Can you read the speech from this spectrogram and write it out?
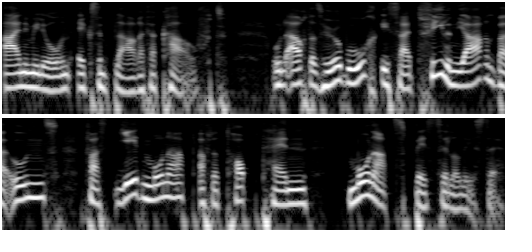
eine Million Exemplare verkauft. Und auch das Hörbuch ist seit vielen Jahren bei uns fast jeden Monat auf der Top 10 Monatsbestsellerliste.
